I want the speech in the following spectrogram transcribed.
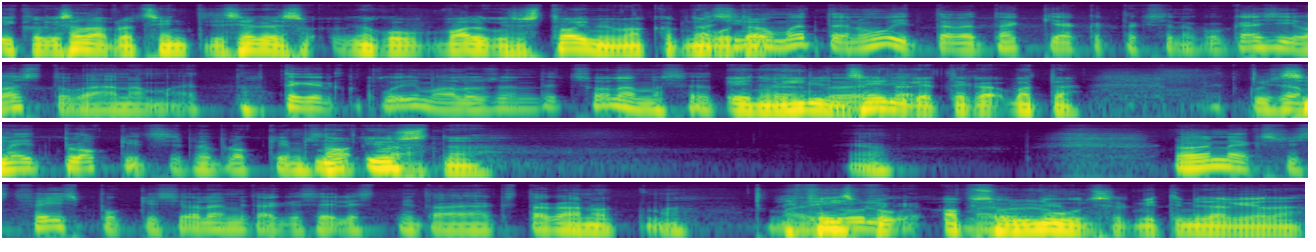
ikkagi sada protsenti selles nagu valguses toimima hakkab nagu sinu ta... mõte on huvitav, et äkki hakatakse nagu käsi vastu väänama, et noh, tegelikult võimalus on täitsa olemas, ei no ilmselgelt, ega vaata et kui sa see... meid blokid, siis me blokime sind no, ka. just, noh. jah. no õnneks vist Facebookis ei ole midagi sellist, mida jääks taga nutma. Facebook, absoluutselt mitte midagi ei ole,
